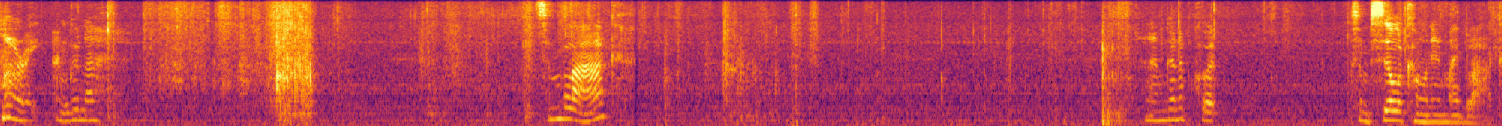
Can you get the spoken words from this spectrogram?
All right, I'm gonna get some black. And I'm gonna put some silicone in my black.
